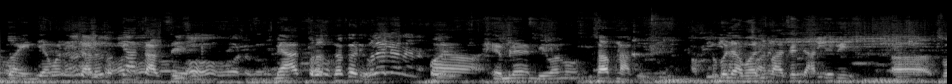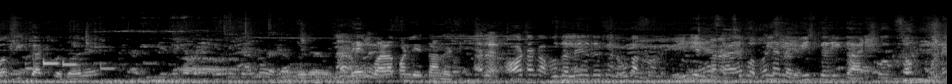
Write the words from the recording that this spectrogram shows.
તો આ ઇન્ડિયામાં નહીં ચાલે તો ક્યાં ચાલશે? મેં આ પ્રશ્ન કર્યો. પણ એમણે લેવાનો સાપ નાખ્યો. તો બોલે અમારી પાસે જાતે બી સો સિક્કા વધારે બેંકવાળા પણ લેતા નથી. સર્વિસ કરી ગાડી વર્કશોપ મને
